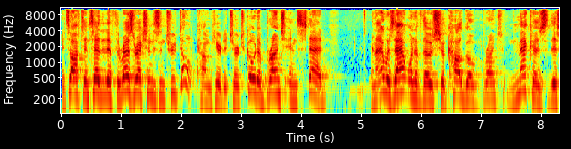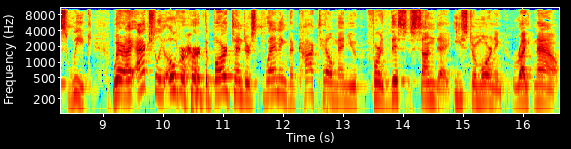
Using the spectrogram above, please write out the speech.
It's often said that if the resurrection isn't true, don't come here to church, go to brunch instead. And I was at one of those Chicago brunch meccas this week where I actually overheard the bartenders planning the cocktail menu for this Sunday, Easter morning, right now.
